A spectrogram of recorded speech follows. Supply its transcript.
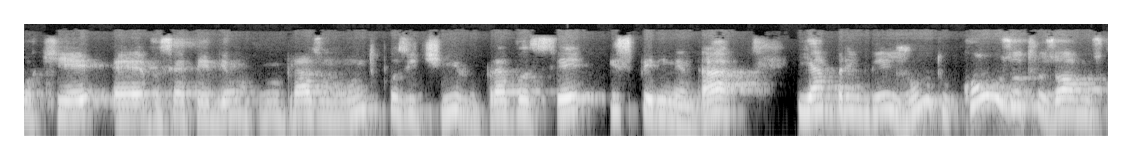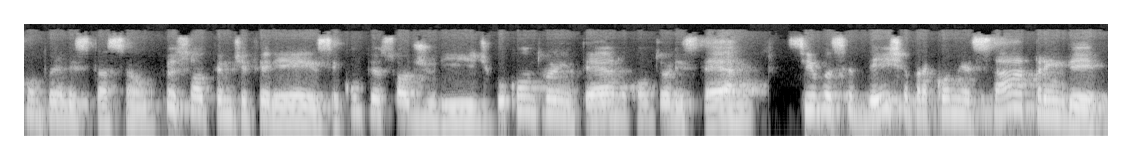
porque é, você vai perder um, um prazo muito positivo para você experimentar e aprender junto com os outros órgãos que compõem a licitação, com o pessoal do termo de referência, com o pessoal jurídico, o controle interno, o controle externo. Se você deixa para começar a aprender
